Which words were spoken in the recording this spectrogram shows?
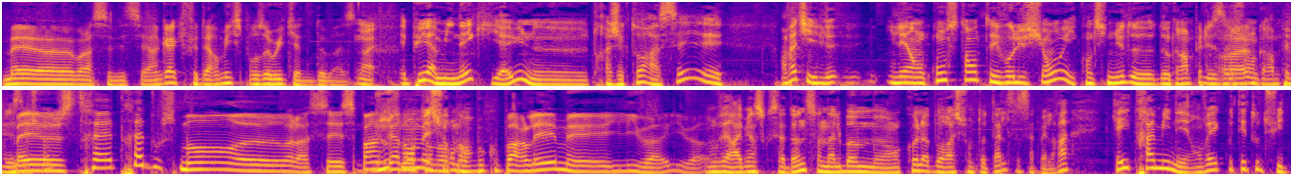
Mais euh, voilà, c'est c'est un gars qui fait des remixes pour The Weeknd de base. Ouais. Et puis Aminé qui a eu une euh, trajectoire assez. En fait, il, il est en constante évolution. Il continue de, de grimper les Ouais. échelons, grimper les Mais échelons. euh, très très doucement, euh, voilà, c'est pas un gars Doucement, dont mais on sûrement. entend beaucoup parler, mais il y va, il y va. On verra bien ce que ça donne. C'est un album en collaboration totale. Ça s'appellera Kate Raminé. On va écouter tout de suite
